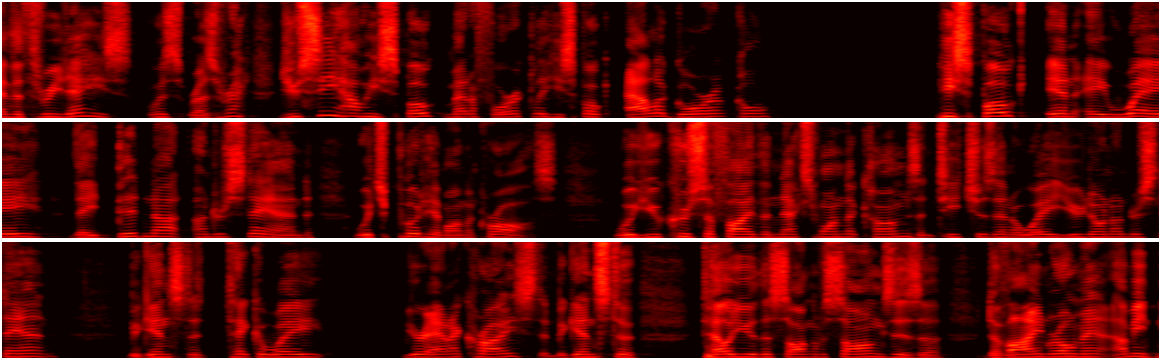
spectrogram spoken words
And the three days was resurrected. Do you see how he spoke metaphorically? He spoke allegorical. He spoke in a way they did not understand, which put him on the cross. Will you crucify the next one that comes and teaches in a way you don't understand? Begins to take away your Antichrist and begins to tell you the Song of Songs is a divine romance. I mean,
